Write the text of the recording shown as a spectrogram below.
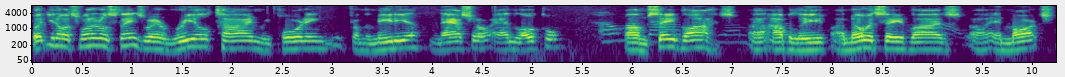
But you know, it's one of those things where real-time reporting from the media, national and local, um, saved lives. Uh, I believe. I know it saved lives uh, in March.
